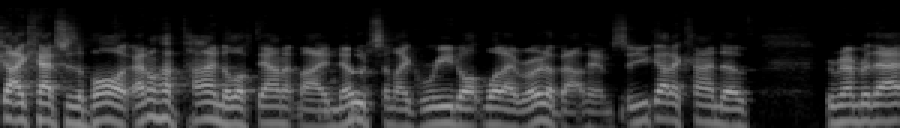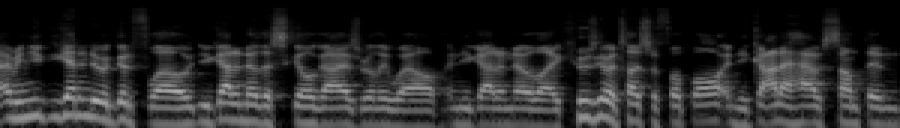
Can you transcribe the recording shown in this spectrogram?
guy catches a ball. I don't have time to look down at my notes and like read all, what I wrote about him. So you got to kind of remember that. I mean, you can get into a good flow. You got to know the skill guys really well, and you got to know like who's going to touch the football, and you got to have something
